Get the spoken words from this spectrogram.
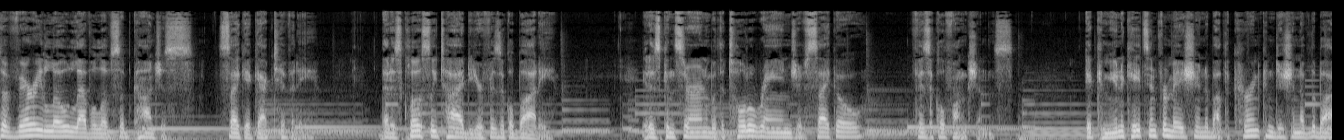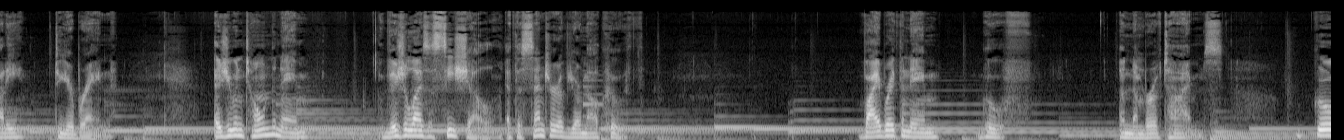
Is a very low level of subconscious psychic activity that is closely tied to your physical body. It is concerned with a total range of psycho physical functions. It communicates information about the current condition of the body to your brain. As you intone the name, visualize a seashell at the center of your Malkuth. Vibrate the name Guf a number of times. Go.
